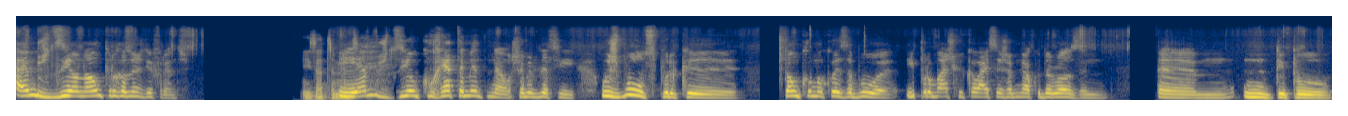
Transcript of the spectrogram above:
ambos diziam não por razões diferentes. Exatamente. E ambos diziam corretamente não, chamamos-lhe assim. Os Bulls, porque estão com uma coisa boa e por mais que o Kawhi seja melhor que o DeRozan, hum, tipo,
